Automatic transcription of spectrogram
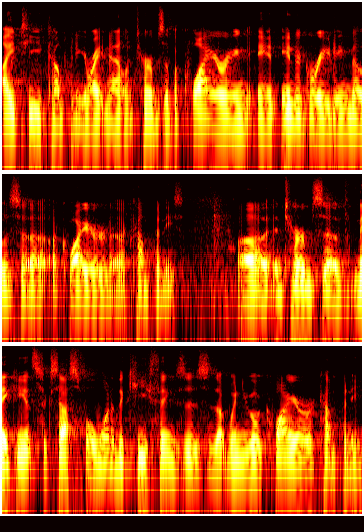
IT company right now in terms of acquiring and integrating those acquired companies. in terms of making it successful, one of the key things is, is that when you acquire a company,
